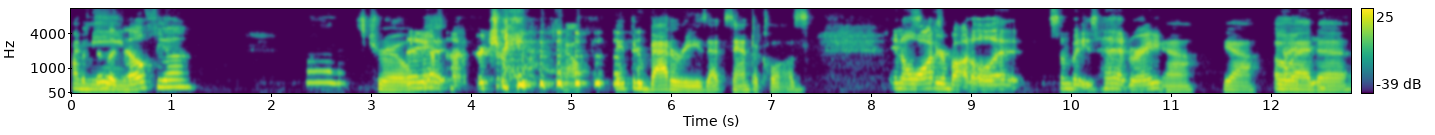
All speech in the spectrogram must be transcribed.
I But mean, Philadelphia. well, that's true. They are not nurturing you know, they threw batteries at Santa Claus. in a water bottle at somebody's head, right? Yeah, yeah. Oh, I at uh,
